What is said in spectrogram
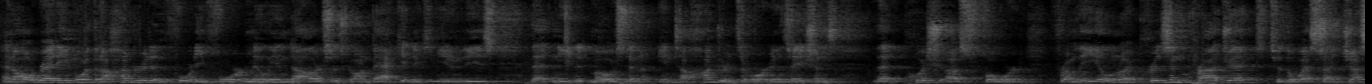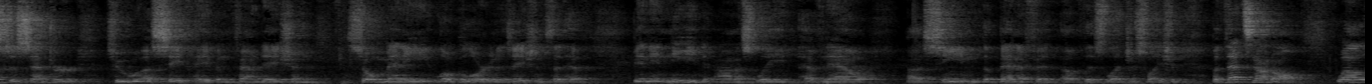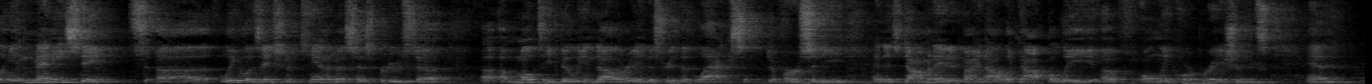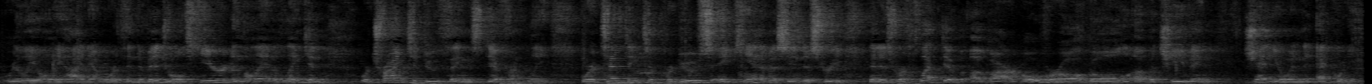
And already more than $144 million has gone back into communities that need it most and into hundreds of organizations that push us forward from the Illinois Prison Project to the Westside Justice Center to a Safe Haven Foundation. So many local organizations that have been in need, honestly, have now uh, seen the benefit of this legislation. But that's not all. While in many states, uh, legalization of cannabis has produced a, a multi billion dollar industry that lacks diversity and is dominated by an oligopoly of only corporations and really only high net worth individuals. Here in the land of Lincoln, we're trying to do things differently. We're attempting to produce a cannabis industry that is reflective of our overall goal of achieving genuine equity.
